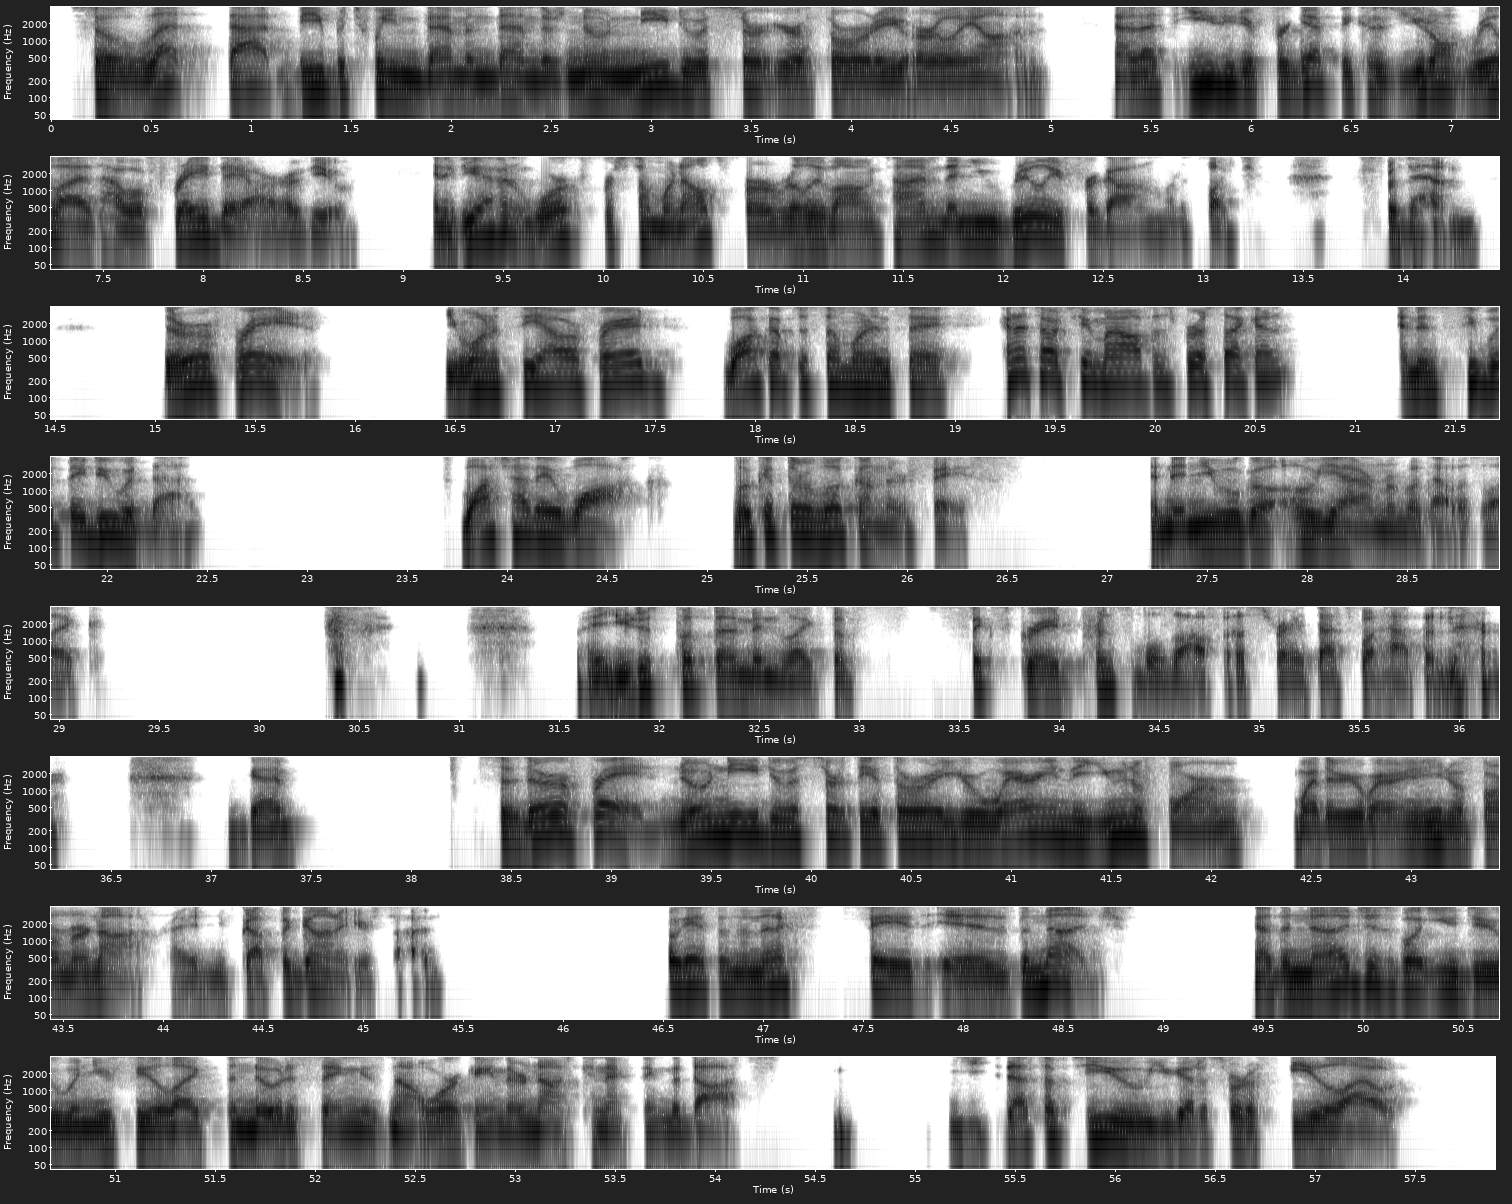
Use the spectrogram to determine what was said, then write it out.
So let that be between them and them. There's no need to assert your authority early on. Now that's easy to forget because you don't realize how afraid they are of you. And if you haven't worked for someone else for a really long time, then you really forgotten what it's like to, for them. They're afraid. You want to see how afraid? Walk up to someone and say, Can I talk to you in my office for a second? And then see what they do with that. Watch how they walk. Look at their look on their face. And then you will go, Oh, yeah, I remember what that was like. right? You just put them in like the sixth grade principal's office, right? That's what happened there. okay. So they're afraid. No need to assert the authority. You're wearing the uniform, whether you're wearing a uniform or not, right? You've got the gun at your side. Okay, so the next phase is the nudge. Now, the nudge is what you do when you feel like the noticing is not working. They're not connecting the dots. that's up to you. You got to sort of feel out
